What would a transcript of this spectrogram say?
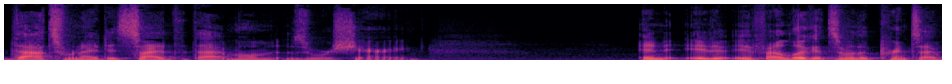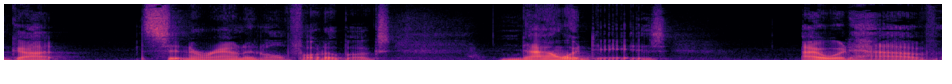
That's when i decided that that moment was worth sharing. And it, if I look at some of the prints I've got sitting around in old photo books, nowadays I would have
